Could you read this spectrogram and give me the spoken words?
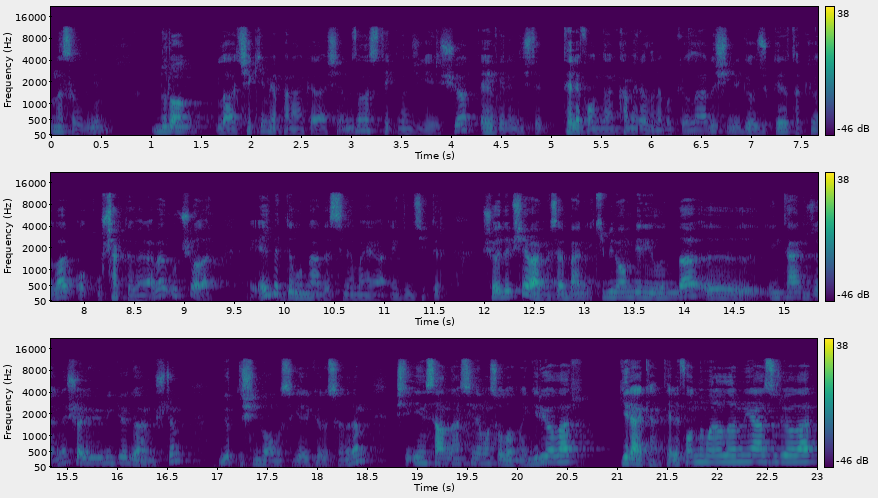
nasıl diyeyim drone'la çekim yapan arkadaşlarımızda nasıl teknoloji gelişiyor? Evvelinde işte telefondan kameralara bakıyorlardı. Şimdi gözlükleri takıyorlar. O uçakla beraber uçuyorlar. E, elbette bunlar da sinemaya evrilecektir. Şöyle bir şey var mesela ben 2011 yılında e, internet üzerinde şöyle bir video görmüştüm. Yurt dışında olması gerekiyordu sanırım. İşte insanlar sinema salonuna giriyorlar. Girerken telefon numaralarını yazdırıyorlar.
